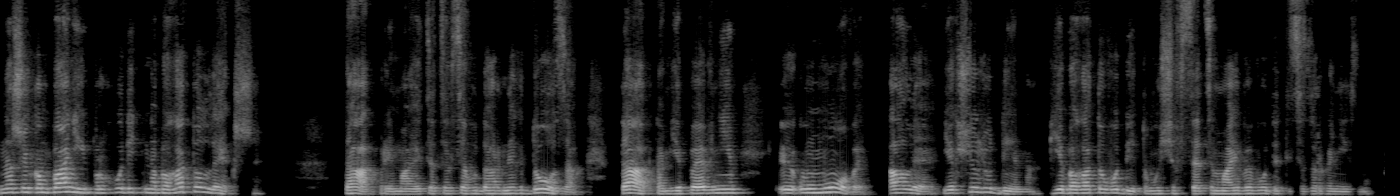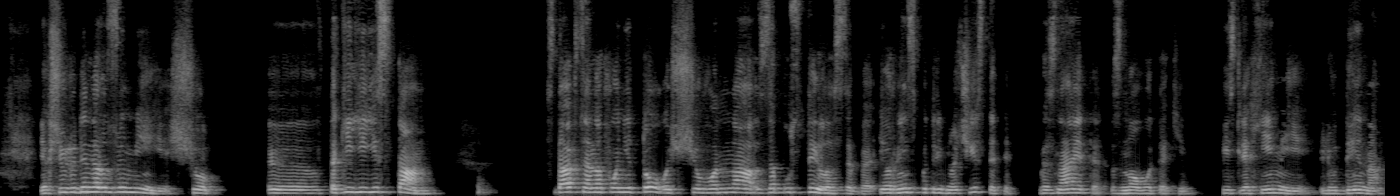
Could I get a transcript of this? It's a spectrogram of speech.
нашої компанії проходить набагато легше. Так, приймається це все в ударних дозах, так, там є певні е, умови, але якщо людина п'є багато води, тому що все це має виводитися з організму, якщо людина розуміє, що е, такий її стан стався на фоні того, що вона запустила себе, і організм потрібно чистити, ви знаєте, знову таки, після хімії людина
